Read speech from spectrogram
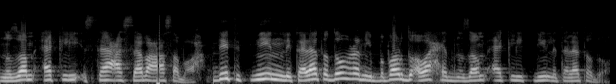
نظام أكلي الساعة 7 صباحا اديت 2 ل 3 ظهرا يبقى برضو اوحد نظام أكلي 2 ل 3 ظهرا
